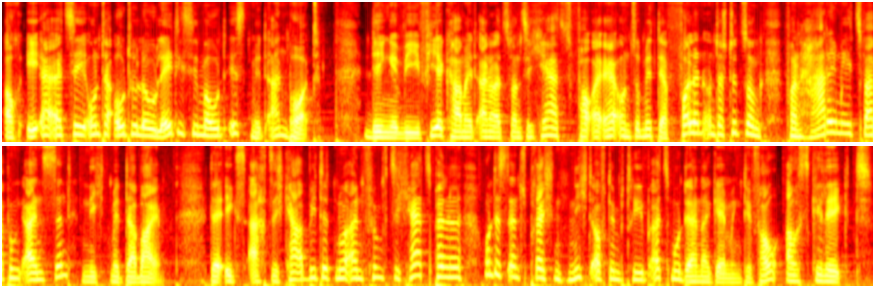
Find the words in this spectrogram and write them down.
Auch ERRC unter Auto Low Latency Mode ist mit an Bord. Dinge wie 4K mit 120 Hz, VRR und somit der vollen Unterstützung von HDMI 2.1 sind nicht mit dabei. Der X80K bietet nur ein 50 Hz Panel und ist entsprechend nicht auf den Betrieb als moderner Gaming TV ausgelegt.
